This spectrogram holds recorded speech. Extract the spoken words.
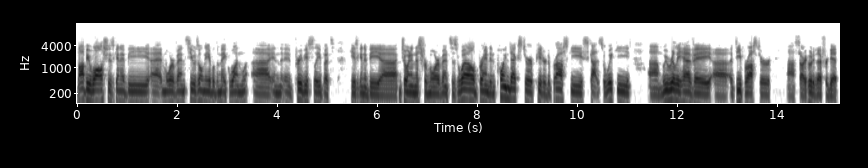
Bobby Walsh is going to be at more events. He was only able to make one uh, in, in previously, but he's going to be uh, joining us for more events as well. Brandon Poindexter, Peter Dabrowski, Scott Zawicki. Um, we really have a uh, a deep roster. Uh, sorry, who did I forget?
